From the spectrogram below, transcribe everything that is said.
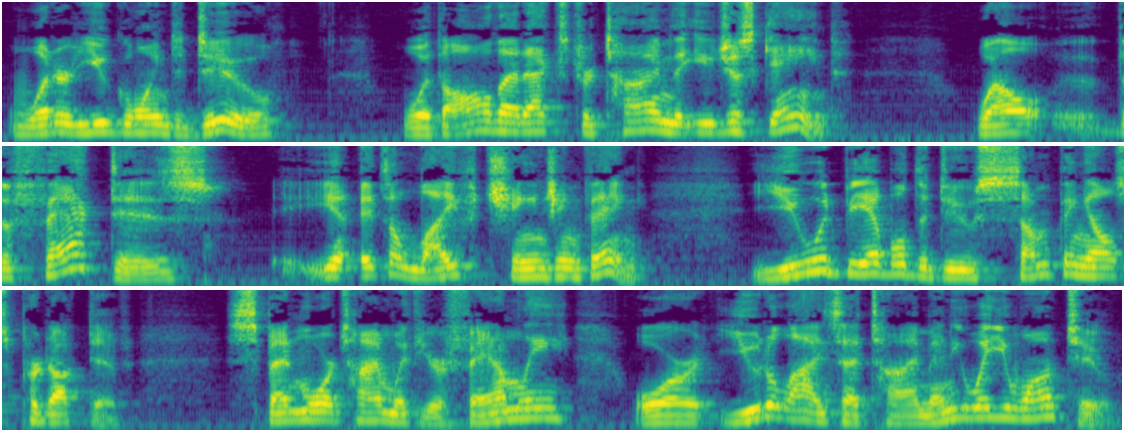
what are you going to do with all that extra time that you just gained? Well, the fact is, it's a life changing thing. You would be able to do something else productive, spend more time with your family, or utilize that time any way you want to.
